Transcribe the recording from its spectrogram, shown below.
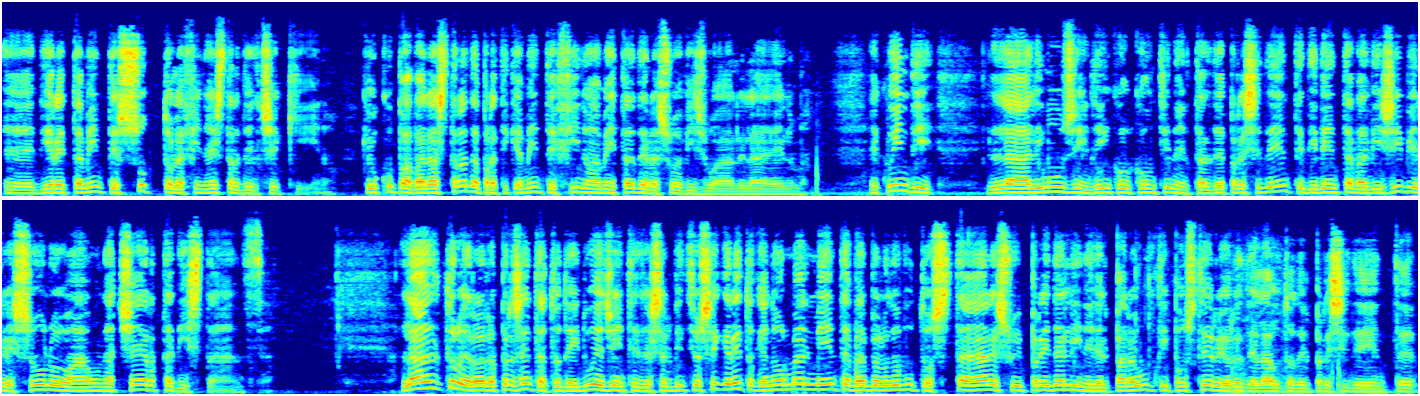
eh, direttamente sotto la finestra del cecchino, che occupava la strada praticamente fino a metà della sua visuale, la Helm. E quindi la limousine Lincoln Continental del presidente diventava visibile solo a una certa distanza. L'altro era rappresentato dai due agenti del servizio segreto che normalmente avrebbero dovuto stare sui predalini del paraulti posteriore dell'auto del presidente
